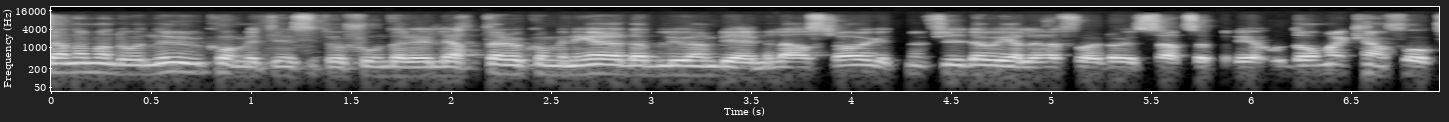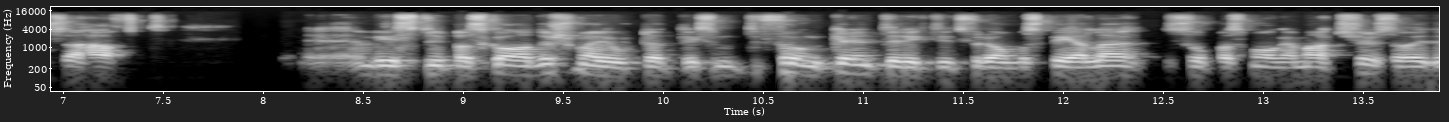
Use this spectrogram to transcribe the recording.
sen har man då nu kommit till en situation där det är lättare att kombinera WNBA med landslaget men Frida och Elin har föredragit att satsa på det och de har kanske också haft eh, en viss typ av skador som har gjort att liksom, det funkar inte riktigt för dem att spela så pass många matcher. Så eh,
